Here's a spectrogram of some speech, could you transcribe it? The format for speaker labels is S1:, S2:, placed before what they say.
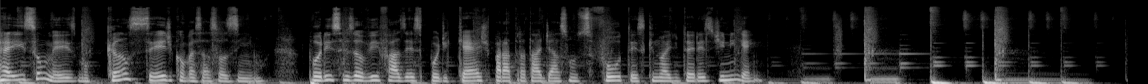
S1: É isso mesmo, cansei de conversar sozinho. Por isso resolvi fazer esse podcast para tratar de assuntos fúteis que não é de interesse de ninguém.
